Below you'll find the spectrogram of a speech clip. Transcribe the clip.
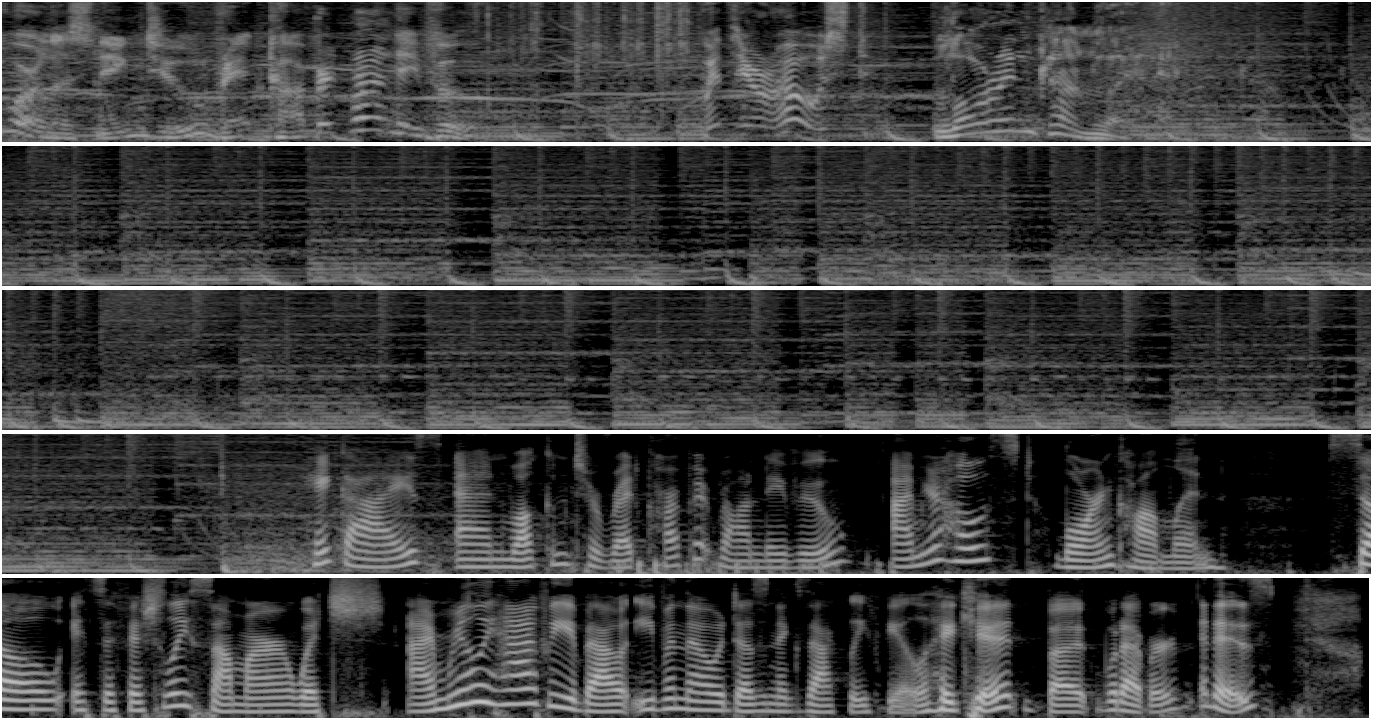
You are listening to Red Carpet Rendezvous with your host, Lauren Conlin. Hey guys, and welcome to Red Carpet Rendezvous. I'm your host, Lauren Conlin. So it's officially summer, which I'm really happy about, even though it doesn't exactly feel like it, but whatever, it is.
